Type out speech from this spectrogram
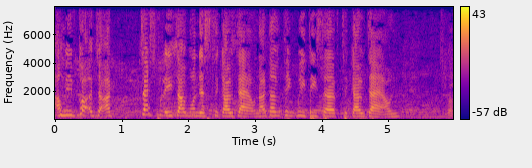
And we've got to. I desperately don't want us to go down. I don't think we deserve to go down. Well,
